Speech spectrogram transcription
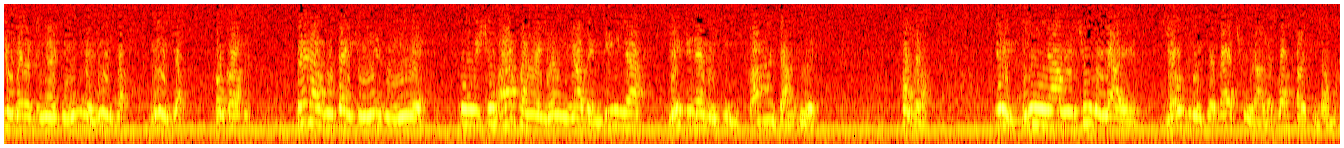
ချို့ကတော့ဒီညာကျင်းနေလို့ကြောက်လို့ကြောက်ဟုတ်ကလားအဲ့ဒါကိုတိုက်ရှင်နေဆိုရင်သူရှုအားပန်ရဲ့ယုံညာပင်ဒီညာလက်ကနေသူကြည့်ပါကြံတွေ့ဟုတ်ကလားဒီဒီညာကိုချူလို့ရရင်ယောဂီတွေစက်သားချူတာလည်းသွားပါချူတော့မှာ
